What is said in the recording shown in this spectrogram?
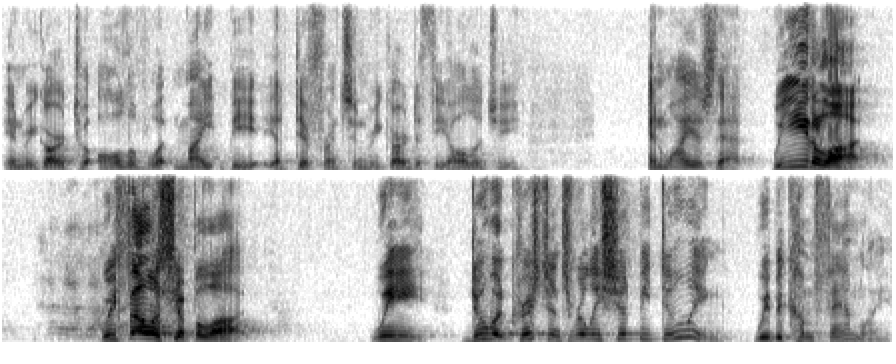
in regard to all of what might be a difference in regard to theology. And why is that? We eat a lot, we fellowship a lot, we do what Christians really should be doing. We become family.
